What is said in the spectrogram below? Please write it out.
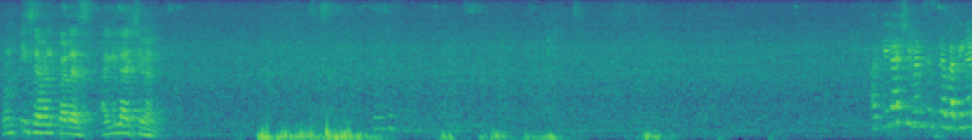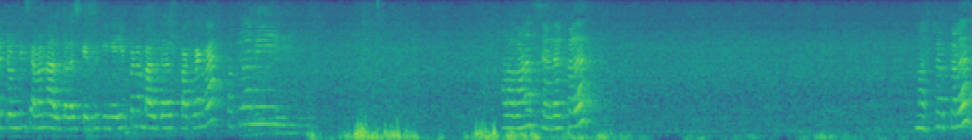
Twenty seven colours Akila Sivan அழகான sandal colour mustard colour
